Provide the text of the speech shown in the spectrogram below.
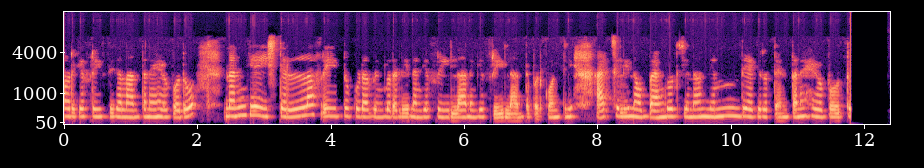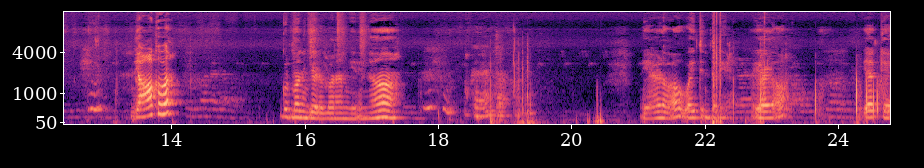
ಅವರಿಗೆ ಫ್ರೀ ಸಿಗಲ್ಲ ಅಂತಲೇ ಹೇಳ್ಬೋದು. ನನಗೆ ಇಷ್ಟೆಲ್ಲ ಫ್ರೀ ಇದ್ದು ಕೂಡ ಬೆಂಗಳೂರಲ್ಲಿ ನನಗೆ ಫ್ರೀ ಇಲ್ಲ ನನಗೆ ಫ್ರೀ ಇಲ್ಲ ಅಂತ ಪಡ್ಕೊತೀನಿ. ಆ್ಯಕ್ಚುಲಿ ನಾವು ಬ್ಯಾಂಗ್ಳೂರು ಜನ ನೆಮ್ಮದಿಯಾಗಿರುತ್ತೆ ಅಂತಲೇ ಹೇಳ್ಬೋದು. ಯಾಕವ ಗುಡ್ ಮಾರ್ನಿಂಗ್ ಹೇಳಲ್ವಾ ನನಗೆ ನೀನು? ಹೇಳೋ ಒಯ್ತೀನಿ ತಡಿ ಹೇಳೋ? ಯಾಕೆ?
